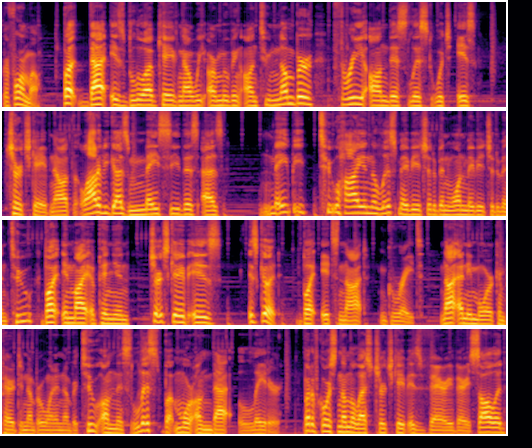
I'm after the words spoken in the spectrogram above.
perform well. But that is Blue Orb Cave. Now we are moving on to number 3 on this list, which is Church Cave. Now, a lot of you guys may see this as maybe too high in the list. Maybe it should have been one, maybe it should have been two. But in my opinion, Church Cave is is good, but it's not great. Not anymore compared to number one and number two on this list, but more on that later. But of course, nonetheless, Church Cave is very, very solid,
